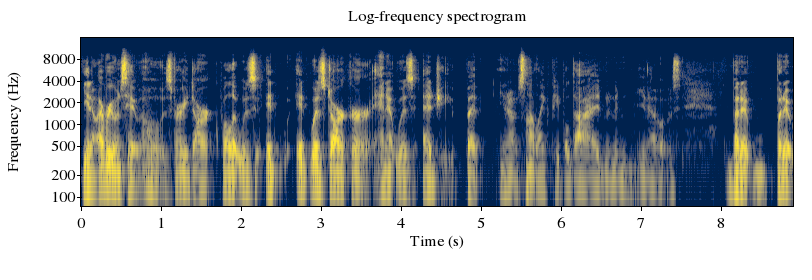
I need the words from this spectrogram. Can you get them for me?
you know everyone say oh it was very dark well it was it it was darker and it was edgy but you know it's not like people died and, and you know it was but it but it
